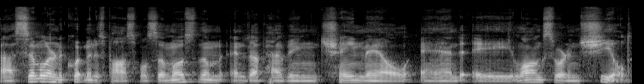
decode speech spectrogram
uh, similar in equipment as possible. So most of them ended up having chainmail and a longsword and shield.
